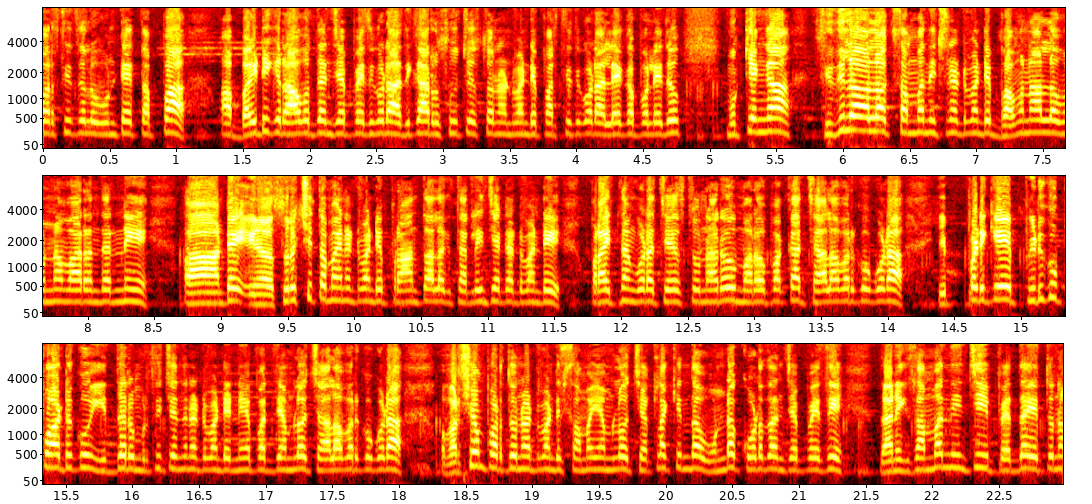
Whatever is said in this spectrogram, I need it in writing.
పరిస్థితులు ఉంటే తప్ప ఆ బయటికి రావద్దని చెప్పేసి కూడా అధికారులు సూచిస్తున్నటువంటి పరిస్థితి కూడా లేకపోలేదు. ముఖ్యంగా శిథిలాలకు సంబంధించినటువంటి భవనాల్లో ఉన్న వారందరినీ అంటే సురక్షితమైనటువంటి ప్రాంతాలకు తరలించేటటువంటి ప్రయత్నం కూడా చేస్తున్నారు. మరోపక్క చాలా వరకు కూడా ఇప్పటికే పిడుగుపాటుకు ఇద్దరు మృతి చెందినటువంటి నేపథ్యంలో చాలా వరకు కూడా వర్షం పడుతున్నటువంటి సమయంలో చెట్ల కింద ఉండకూడదని చెప్పేసి దానికి సంబంధించి పెద్ద ఎత్తున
